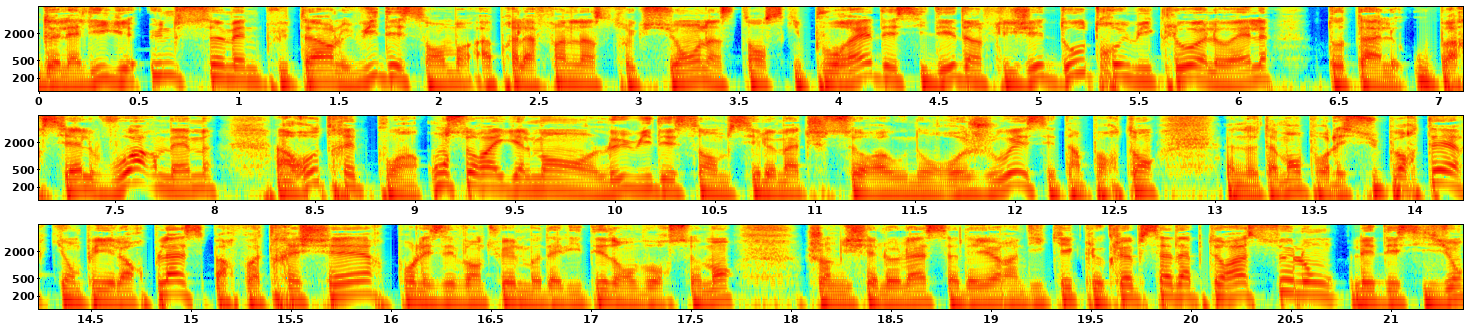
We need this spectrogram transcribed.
de la Ligue une semaine plus tard, le 8 décembre, après la fin de l'instruction, l'instance qui pourrait décider d'infliger d'autres huis clos à l'OL, total ou partiel, voire même un retrait de points. On saura également le 8 décembre si le match sera ou non rejoué. C'est important, notamment pour les supporters qui ont payé leur place, parfois très cher, pour les éventuelles modalités de remboursement. Jean-Michel Aulas a d'ailleurs indiqué que le club s'adaptera selon les décisions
